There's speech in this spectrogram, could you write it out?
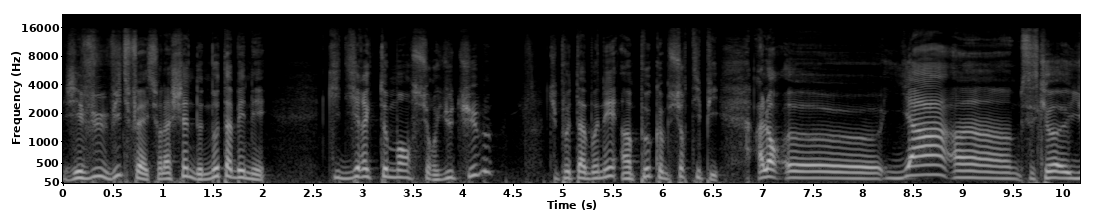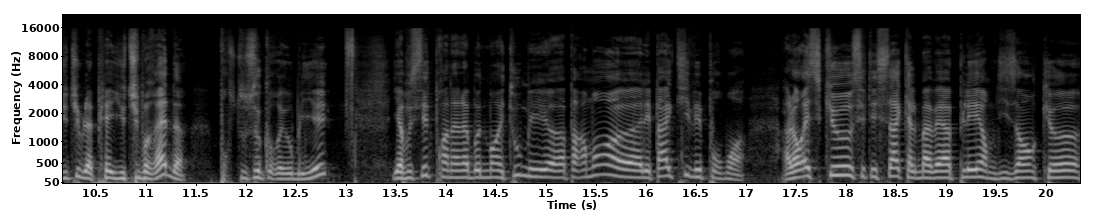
j'ai vu vite fait sur la chaîne de Nota Bene qui directement sur YouTube tu peux t'abonner un peu comme sur Tipeee. Alors, euh, il y a un. C'est ce que YouTube l'appelait YouTube Red, pour tous ceux qui auraient oublié. Il y a possibilité de prendre un abonnement et tout, mais euh, apparemment, euh, elle n'est pas activée pour moi. Alors, est-ce que c'était ça qu'elle m'avait appelé en me disant que.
